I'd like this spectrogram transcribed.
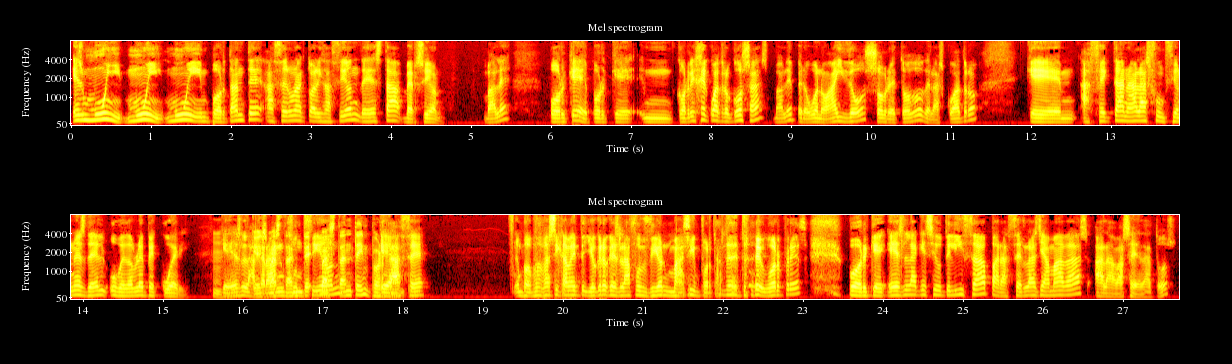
Es muy, muy, muy importante hacer una actualización de esta versión, ¿vale? ¿Por qué? Porque mm, corrige cuatro cosas, ¿vale? Pero bueno, hay dos, sobre todo, de las cuatro, que mm, afectan a las funciones del WP Query, que es la gran bastante, función bastante importante. que hace. Pues pues básicamente yo creo que es la función más importante dentro de WordPress porque es la que se utiliza para hacer las llamadas a la base de datos.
